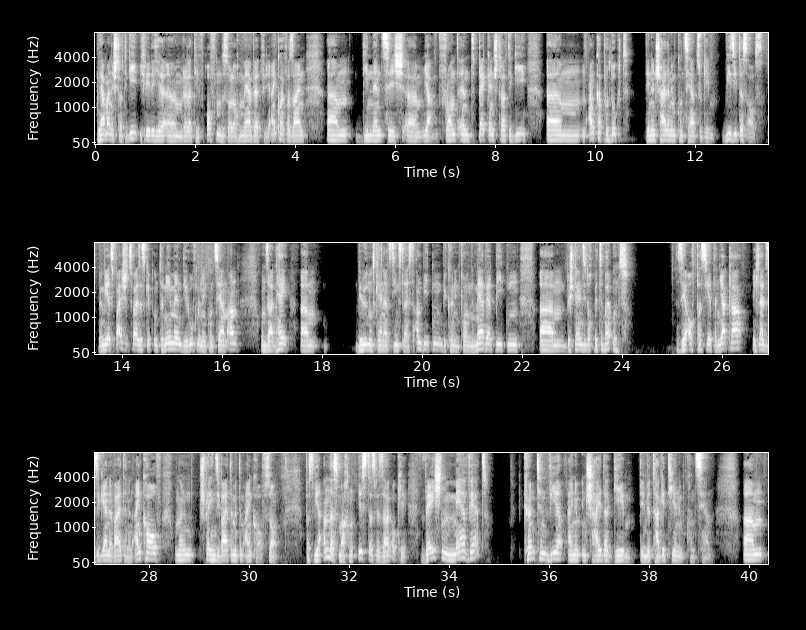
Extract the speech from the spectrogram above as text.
Wir haben eine Strategie, ich rede hier ähm, relativ offen, das soll auch Mehrwert für die Einkäufer sein. Ähm, die nennt sich ähm, ja, Frontend, Backend Strategie, ähm, ein Ankerprodukt den Entscheidern im Konzern zu geben. Wie sieht das aus? Wenn wir jetzt beispielsweise, es gibt Unternehmen, die rufen in den Konzern an und sagen, hey, ähm, wir würden uns gerne als Dienstleister anbieten, wir können Ihnen folgenden Mehrwert bieten, ähm, bestellen Sie doch bitte bei uns. Sehr oft passiert dann, ja klar, ich leite Sie gerne weiter in den Einkauf und dann sprechen Sie weiter mit dem Einkauf. So, was wir anders machen, ist, dass wir sagen, okay, welchen Mehrwert könnten wir einem Entscheider geben, den wir targetieren im Konzern? Ähm,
